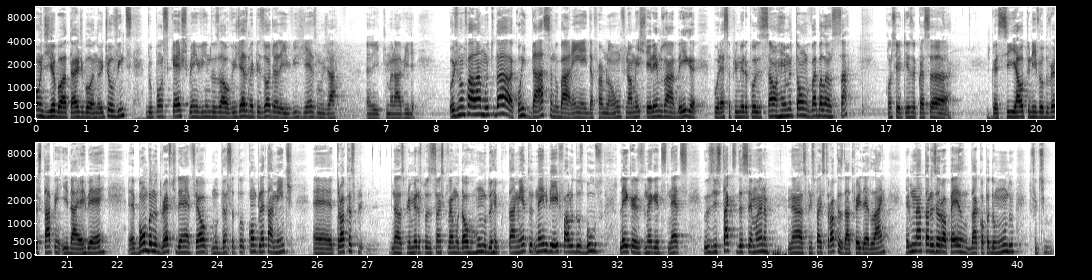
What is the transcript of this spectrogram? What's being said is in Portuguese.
Bom dia, boa tarde, boa noite, ouvintes do Ponscast. Bem-vindos ao vigésimo episódio. Olha aí, vigésimo já. Olha aí, que maravilha. Hoje vamos falar muito da corridaça no Bahrein aí da Fórmula 1. Finalmente teremos uma briga por essa primeira posição. Hamilton vai balançar, com certeza, com essa com esse alto nível do Verstappen e da RBR. É, bomba no draft da NFL, mudança completamente, é, trocas nas primeiras posições que vai mudar o rumo do recrutamento. Na NBA falo dos Bulls, Lakers, Nuggets, Nets. Os destaques da semana nas principais trocas da trade deadline. Eliminatórias europeias da Copa do Mundo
